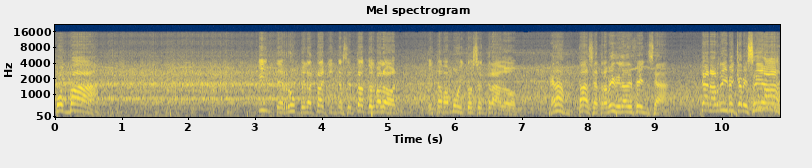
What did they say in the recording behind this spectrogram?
Pogba. Interrumpe el ataque interceptando el balón. Estaba muy concentrado. Gran pase a través de la defensa. Gana arriba y cabecea.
